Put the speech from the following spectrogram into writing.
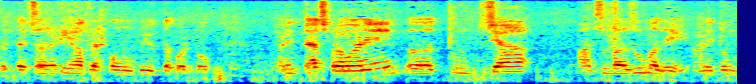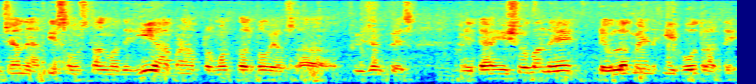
तर त्याच्यासाठी हा प्लॅटफॉर्म उपयुक्त पडतो. आणि त्याचप्रमाणे तुमच्या आजूबाजूमध्ये आणि तुमच्या ज्ञाती संस्थांमध्येही आपण हा प्रमोट करतो व्यवसाय फ्युजन फेस आणि त्या हिशोबाने डेव्हलपमेंट ही होत राहते.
